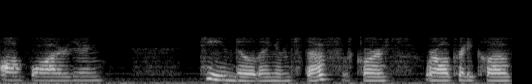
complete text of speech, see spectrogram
off water doing team building and stuff. Of course, we're all pretty close.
